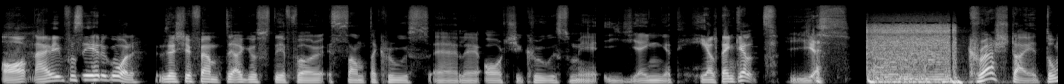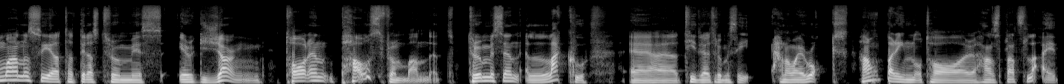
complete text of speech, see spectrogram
Ja, nej, vi får se hur det går. Den 25 augusti för Santa Cruz, eller Archie Cruz som är gänget helt enkelt. Yes! Crash Diet, de har annonserat att deras trummis Eric Young tar en paus från bandet. Trummisen Laku, eh, tidigare trummis i Hanoi Rocks, han hoppar in och tar hans plats live.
